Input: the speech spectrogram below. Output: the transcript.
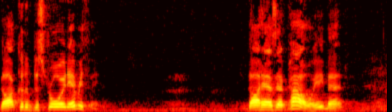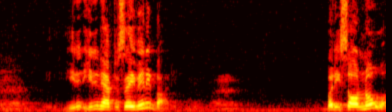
God could have destroyed everything. God has that power, amen. He, didn't, he didn't have to save anybody. But he saw Noah.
